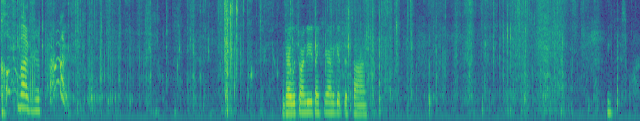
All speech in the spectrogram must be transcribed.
Caught me by surprise. Okay, which one do you think you're going to get this time? Eat this part.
